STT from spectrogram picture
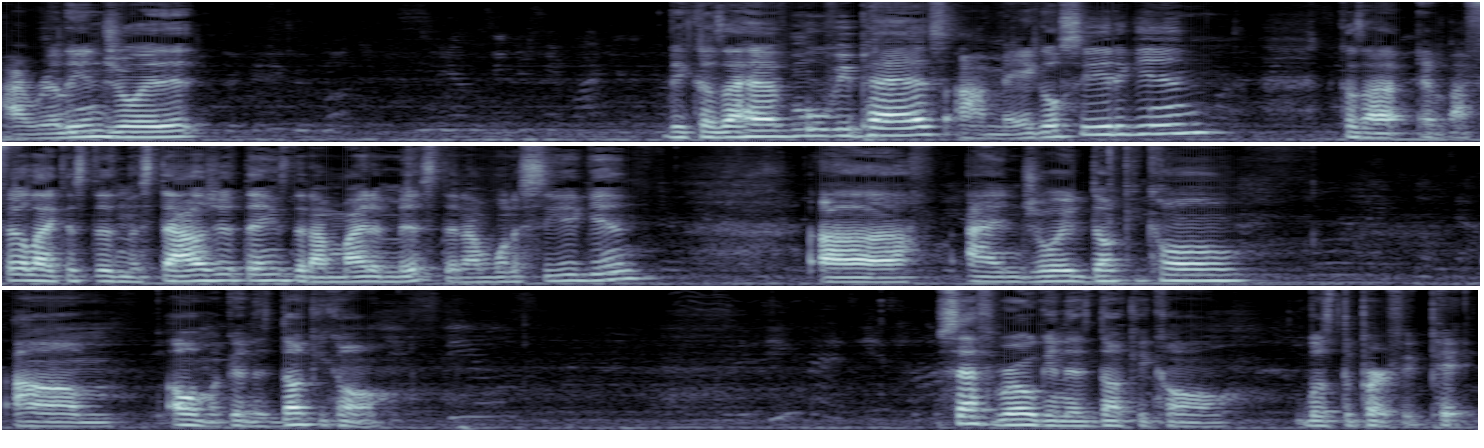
I really enjoyed it because I have Movie Pass. I may go see it again because I I feel like it's the nostalgia things that I might have missed that I want to see again. Uh, I enjoyed Donkey Kong. Um, oh my goodness, Donkey Kong. Seth Rogen as Donkey Kong was the perfect pick.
